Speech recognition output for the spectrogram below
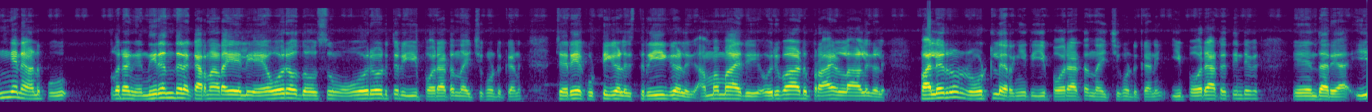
ഇങ്ങനെയാണ് പോ പോരാടുന്നത് നിരന്തരം കർണാടകയിൽ ഓരോ ദിവസവും ഓരോരുത്തരും ഈ പോരാട്ടം നയിച്ചു കൊണ്ടിരിക്കുകയാണ് ചെറിയ കുട്ടികൾ സ്ത്രീകൾ അമ്മമാർ ഒരുപാട് പ്രായമുള്ള ആളുകൾ പലരും റോട്ടിൽ ഇറങ്ങിയിട്ട് ഈ പോരാട്ടം നയിച്ചു കൊടുക്കുകയാണ് ഈ പോരാട്ടത്തിന്റെ എന്താ പറയുക ഈ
